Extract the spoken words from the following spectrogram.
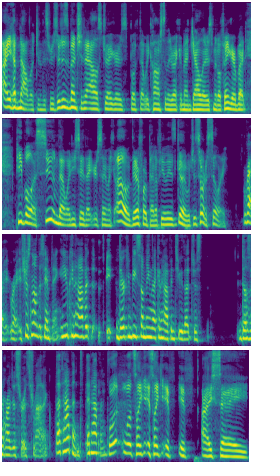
I have not looked into this research. This is mentioned in Alice Dreger's book that we constantly recommend, Galileo's Middle Finger. But people assume that when you say that, you're saying like, oh, therefore pedophilia is good, which is sort of silly. right right it's just not the same thing you can have it, it there can be something that can happen to you that just doesn't register as traumatic that happens it happens Well, well, it's like it's like if if I say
